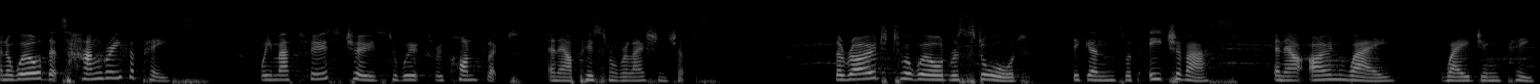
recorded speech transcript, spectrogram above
In a world that's hungry for peace, we must first choose to work through conflict in our personal relationships. The road to a world restored begins with each of us in our own way waging peace.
